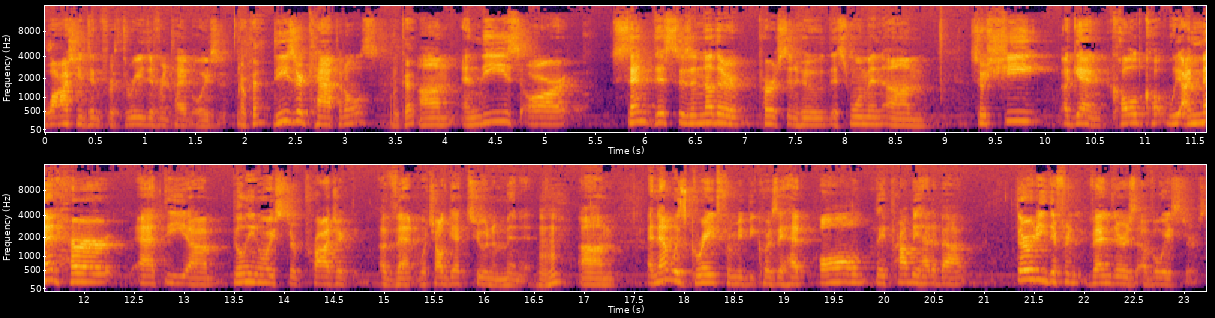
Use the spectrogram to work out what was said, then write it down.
Washington for three different type of oysters. Okay. These are capitals. Okay. Um, and these are sent. This is another person who this woman. Um, so she again cold cold. We I met her at the um, Billion Oyster Project event, which I'll get to in a minute. Mm-hmm. Um, and that was great for me because they had all. They probably had about thirty different vendors of oysters.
